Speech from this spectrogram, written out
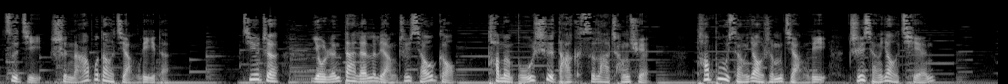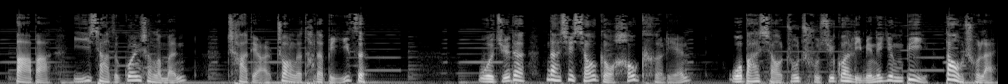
自己是拿不到奖励的。接着，有人带来了两只小狗，他们不是达克斯腊肠犬，他不想要什么奖励，只想要钱。爸爸一下子关上了门，差点撞了他的鼻子。我觉得那些小狗好可怜，我把小猪储蓄罐里面的硬币倒出来，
